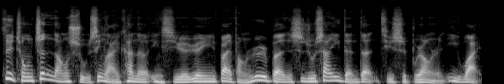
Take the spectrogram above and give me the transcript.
所以从政党属性来看呢，尹锡悦愿意拜访日本，释出善意等等，其实不让人意外。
